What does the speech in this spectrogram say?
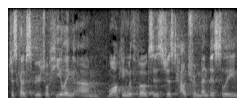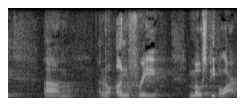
just kind of spiritual healing, um, walking with folks, is just how tremendously, um, I don't know, unfree most people are.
